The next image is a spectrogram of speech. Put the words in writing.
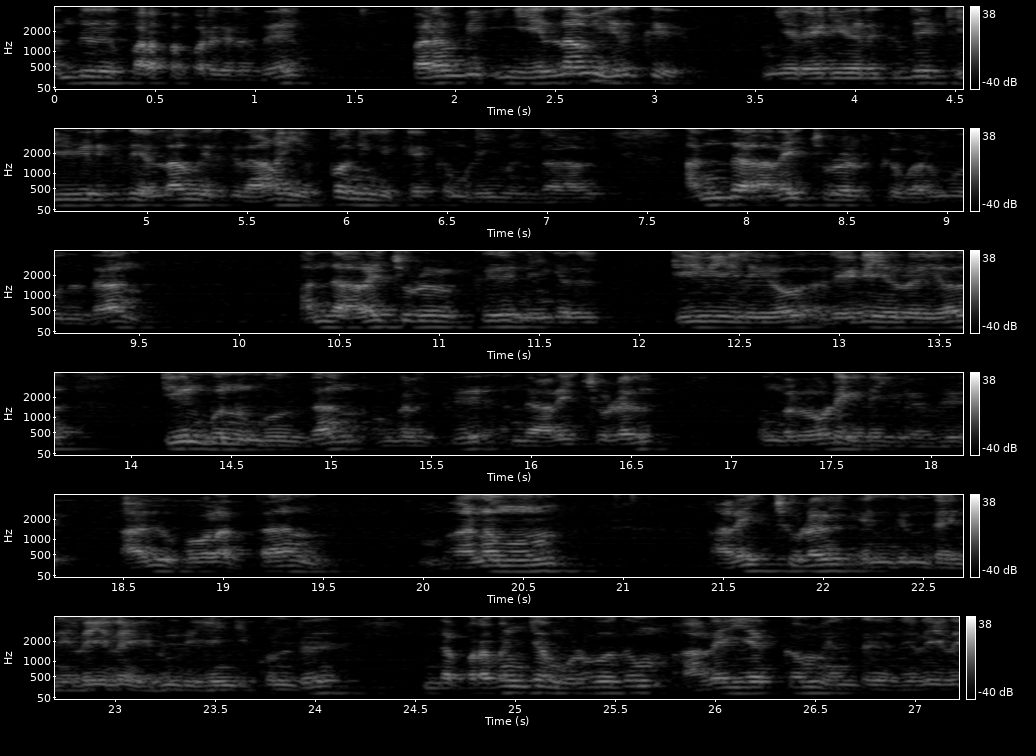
வந்து பரப்பப்படுகிறது. பரம்பி இங்கே எல்லாமே இருக்குது இங்கே ரேடியோ இருக்குது டிவி இருக்குது எல்லாமே இருக்குது. ஆனால் எப்போ நீங்கள் கேட்க முடியும் என்றால் அந்த அலைச்சுழலுக்கு வரும்போது தான் அந்த அலைச்சுழலுக்கு நீங்கள் டிவியிலேயோ ரேடியோலேயோ டியூன் பண்ணும்போது தான் உங்களுக்கு அந்த அலைச்சுடல் உங்களோடு இணைகிறது. அதுபோலத்தான் மனமும் அலைச்சுடல் என்கின்ற நிலையில இருந்து இயங்கிக் கொண்டு இந்த பிரபஞ்சம் முழுவதும் அலையியக்கம் என்ற நிலையில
